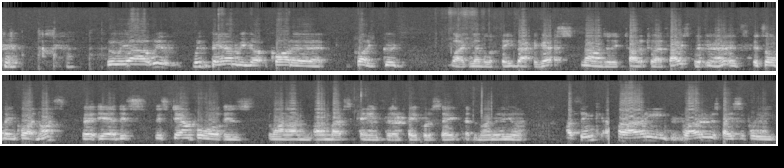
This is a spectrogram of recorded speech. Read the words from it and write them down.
but we, uh, with with Bound, we got quite a quite a good like level of feedback. I guess no one's really told it to our face, but you know, it's it's all been quite nice. But yeah, this this downpour is the one I'm I'm most keen for people to see at the moment. Anyway, I think priority priority was basically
